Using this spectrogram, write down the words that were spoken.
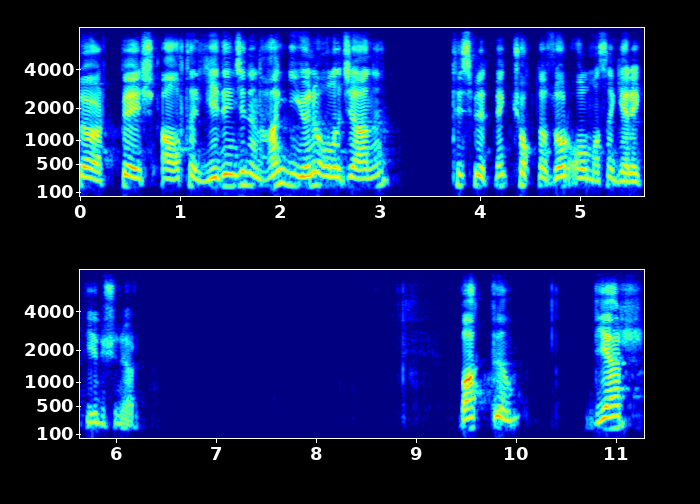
4, 5, 6, 7.'nin hangi yöne olacağını tespit etmek çok da zor olmasa gerek diye düşünüyorum. Baktım diğer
